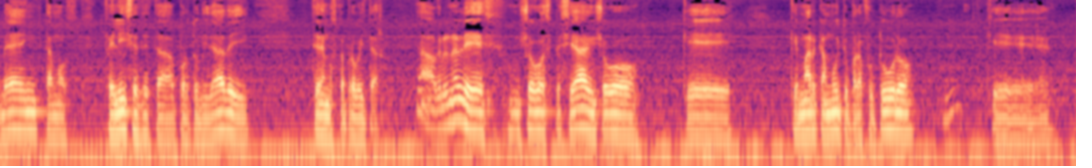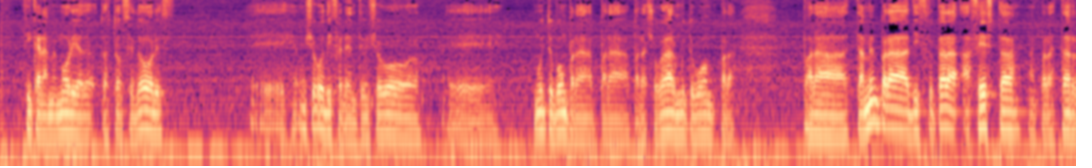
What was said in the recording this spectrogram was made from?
bem, estamos felizes desta oportunidade e temos que aproveitar. Não, o Grenal é um jogo especial, um jogo que, que marca muito para o futuro, que fica na memória dos torcedores. É um jogo diferente, um jogo é, muito bom para, para, para jogar, muito bom para, para também para disfrutar a, a festa, para estar,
